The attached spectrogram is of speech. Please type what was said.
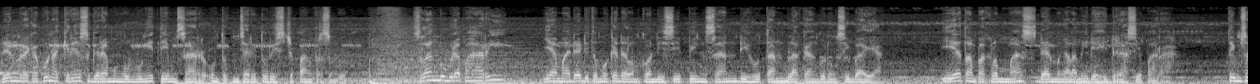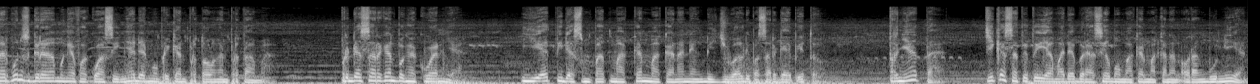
dan mereka pun akhirnya segera menghubungi tim SAR untuk mencari turis Jepang tersebut. Selang beberapa hari, Yamada ditemukan dalam kondisi pingsan di hutan belakang Gunung Sibayak. Ia tampak lemas dan mengalami dehidrasi parah. Tim SAR pun segera mengevakuasinya dan memberikan pertolongan pertama. Berdasarkan pengakuannya, ia tidak sempat makan makanan yang dijual di pasar gaib itu. Ternyata, jika saat itu Yamada berhasil memakan makanan orang bunian,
